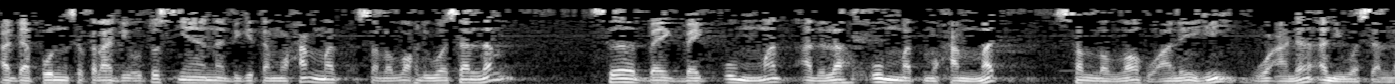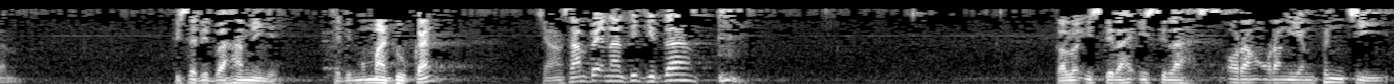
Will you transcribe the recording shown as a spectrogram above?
Adapun setelah diutusnya Nabi kita Muhammad sallallahu alaihi wasallam sebaik-baik umat adalah umat Muhammad sallallahu alaihi wa ala alihi wasallam. Bisa dipahami ya. Jadi memadukan jangan sampai nanti kita kalau istilah-istilah orang-orang yang benci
